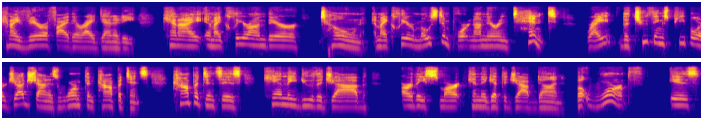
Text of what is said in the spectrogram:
Can I verify their identity? Can I, am I clear on their tone? Am I clear, most important, on their intent? Right? The two things people are judged on is warmth and competence. Competence is can they do the job? Are they smart? Can they get the job done? But warmth is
